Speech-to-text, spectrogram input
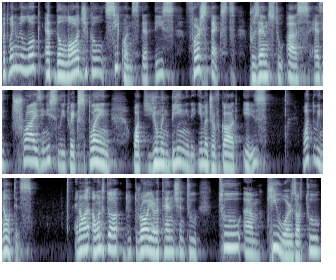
But when we look at the logical sequence that these first text presents to us as it tries initially to explain what human being in the image of God is, what do we notice? And I wanted to, draw your attention to two um, keywords or two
